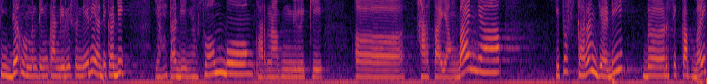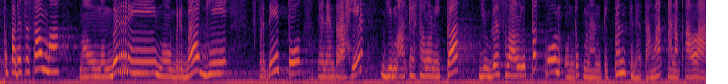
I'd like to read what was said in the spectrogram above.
tidak mementingkan diri sendiri adik-adik. Yang tadinya sombong karena memiliki uh, harta yang banyak itu sekarang jadi bersikap baik kepada sesama. Mau memberi mau berbagi seperti itu. Dan yang terakhir jemaat Tesalonika juga selalu tekun untuk menantikan kedatangan anak Allah.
